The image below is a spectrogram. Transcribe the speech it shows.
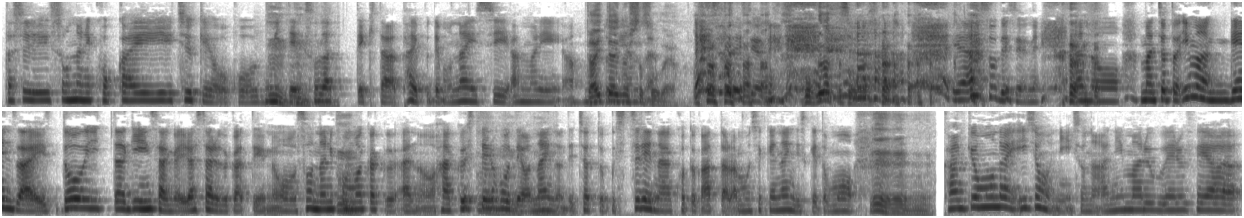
私そんなに国会中継をこう見て育ってきたタイプでもないし、あんまり大体の人そうだよ。そうですよね。僕だってそうだから。いやそうですよね。あのまあちょっと今現在どういった議員さんがいらっしゃるのかっていうのをそんなに細かく、うん、あの把握している方ではないので、ちょっと失礼なことがあったら申し訳ないんですけども、ええええ、環境問題以上にそのアニマルウェルフェア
